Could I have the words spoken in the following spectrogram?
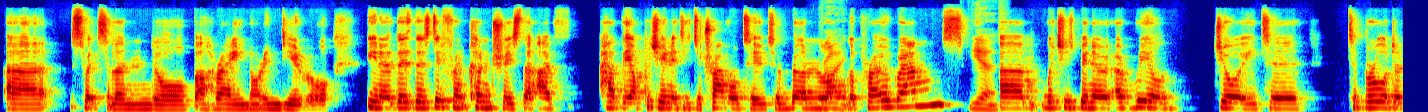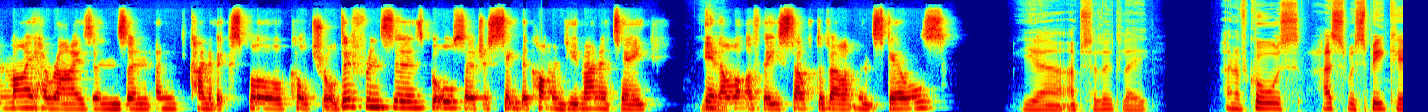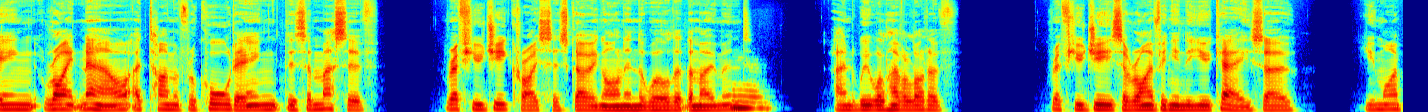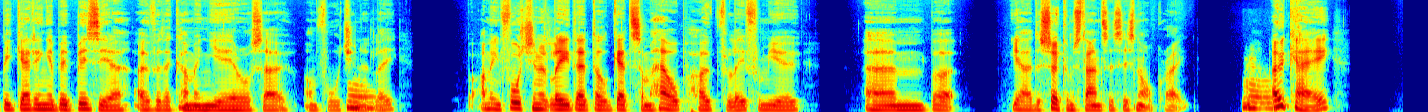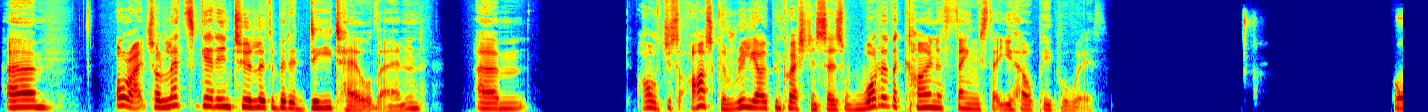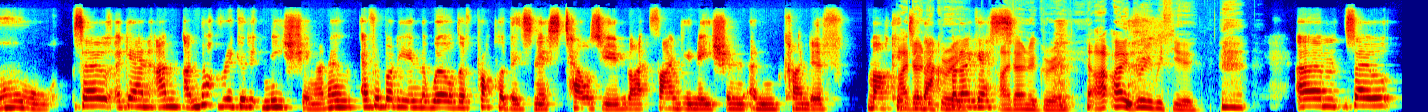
uh, Switzerland or Bahrain or India, or you know, there, there's different countries that I've had the opportunity to travel to to run Right. longer programs yes um, which has been a, a real joy to to broaden my horizons and and kind of explore cultural differences, but also just see the common humanity in a lot of these self development skills. Yeah, absolutely. And of course, as we're speaking right now, at time of recording, there's a massive refugee crisis going on in the world at the moment, Mm. and we will have a lot of refugees arriving in the UK. So you might be getting a bit busier over the coming year or so, unfortunately. I mean, fortunately, that they'll get some help, hopefully, from you. Um, but yeah, the circumstances is not great. Mm. Okay. Um, all right. So let's get into a little bit of detail then. Um, I'll just ask a really open question. Says, what are the kind of things that you help people with? Oh, so again, I'm I'm not very good at niching. I know everybody in the world of proper business tells you like find your niche and, and kind of market I to don't that. agree. But I guess I don't agree. I, I agree with you. Um, so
